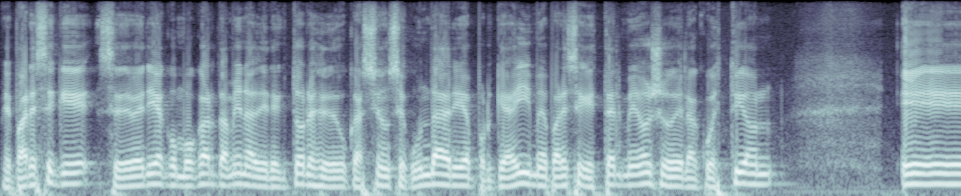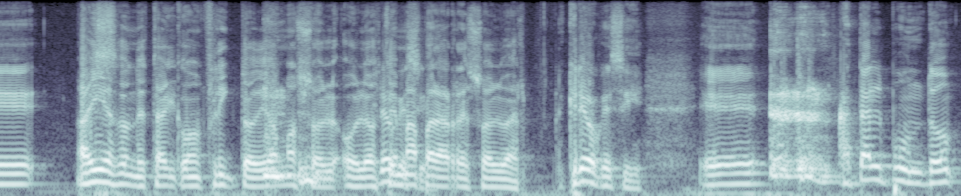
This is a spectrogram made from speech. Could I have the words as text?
me parece que se debería convocar también a directores de educación secundaria, porque ahí me parece que está el meollo de la cuestión. Eh, ahí es donde está el conflicto, digamos, o, los temas para resolver. Creo que sí. a tal punto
